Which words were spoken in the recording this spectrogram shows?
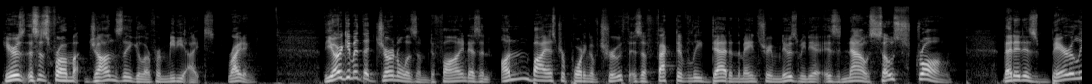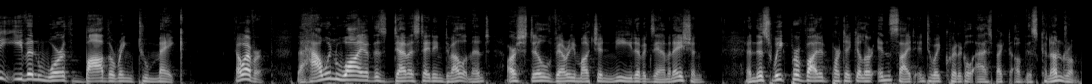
Here's this is from John Ziegler from Mediaite, writing. The argument that journalism, defined as an unbiased reporting of truth, is effectively dead in the mainstream news media is now so strong that it is barely even worth bothering to make. However, the how and why of this devastating development are still very much in need of examination, and this week provided particular insight into a critical aspect of this conundrum.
